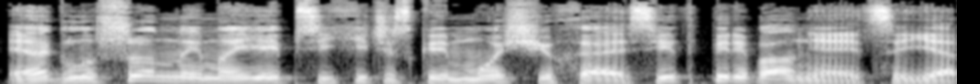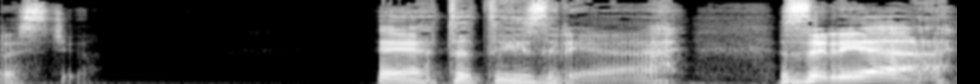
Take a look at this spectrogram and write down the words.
и оглушенный моей психической мощью хаосит переполняется яростью. «Это ты зря! Зря!»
